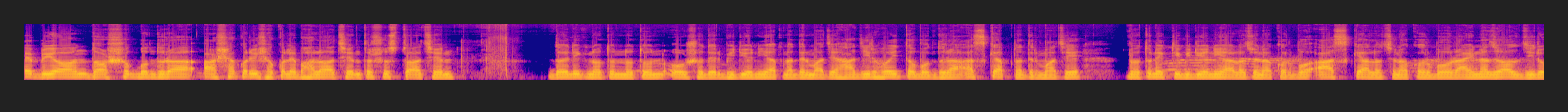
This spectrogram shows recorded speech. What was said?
এভরিওয়ান দর্শক বন্ধুরা, আশা করি সকলে ভালো আছেন তো সুস্থ আছেন। দৈনিক নতুন নতুন ঔষধের ভিডিও নিয়ে আপনাদের মাঝে হাজির হই তো বন্ধুরা, আজকে আপনাদের মাঝে নতুন একটি ভিডিও নিয়ে আলোচনা করব। আজকে আলোচনা করব রাইনাজল জিরো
